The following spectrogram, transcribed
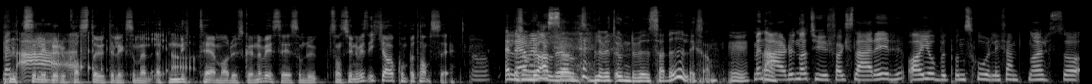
plutselig blir du kasta ut i liksom en, et nytt tema du skal undervise i, som du sannsynligvis ikke har kompetanse i. Eller som du aldri liksom- har blivit undervist i liksom. Men er du naturfagslærer og har jobbet på en skole i 15 år, så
